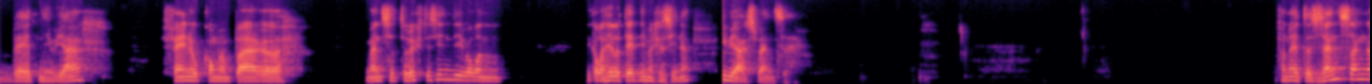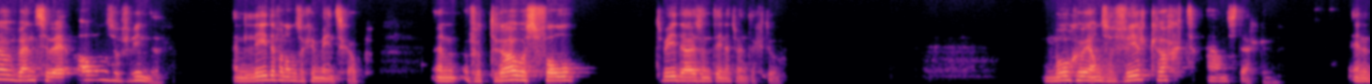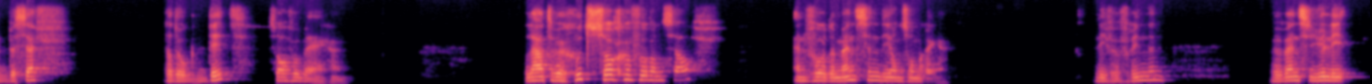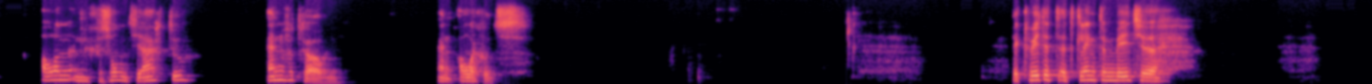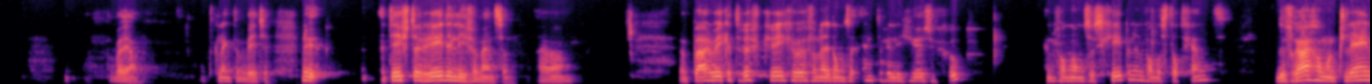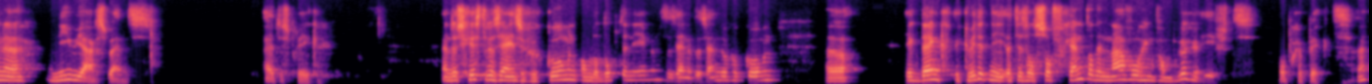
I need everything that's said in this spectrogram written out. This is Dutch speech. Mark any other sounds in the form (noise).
bij het nieuwjaar. Fijn ook om een paar uh, mensen terug te zien die, wel een, ik al een hele tijd niet meer gezien heb. Nieuwjaarswensen. Vanuit de Zenzanger wensen wij al onze vrienden en leden van onze gemeenschap een vertrouwensvol 2021 toe. Mogen wij onze veerkracht aansterken in het besef dat ook dit zal voorbij gaan. Laten we goed zorgen voor onszelf en voor de mensen die ons omringen. Lieve vrienden, we wensen jullie allen een gezond jaar toe en vertrouwen en alle goeds. Ik weet het, het klinkt een beetje. Maar ja, het klinkt een beetje. Nu, het heeft een reden, lieve mensen. Uh, een paar weken terug kregen we vanuit onze interreligieuze groep en van onze schepenen van de stad Gent de vraag om een kleine nieuwjaarswens uit te spreken. En dus gisteren zijn ze gekomen om dat op te nemen. Ze zijn naar de zendo gekomen. Uh, ik denk, ik weet het niet, het is alsof Gent dat in navolging van Brugge heeft opgepikt. Hè?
